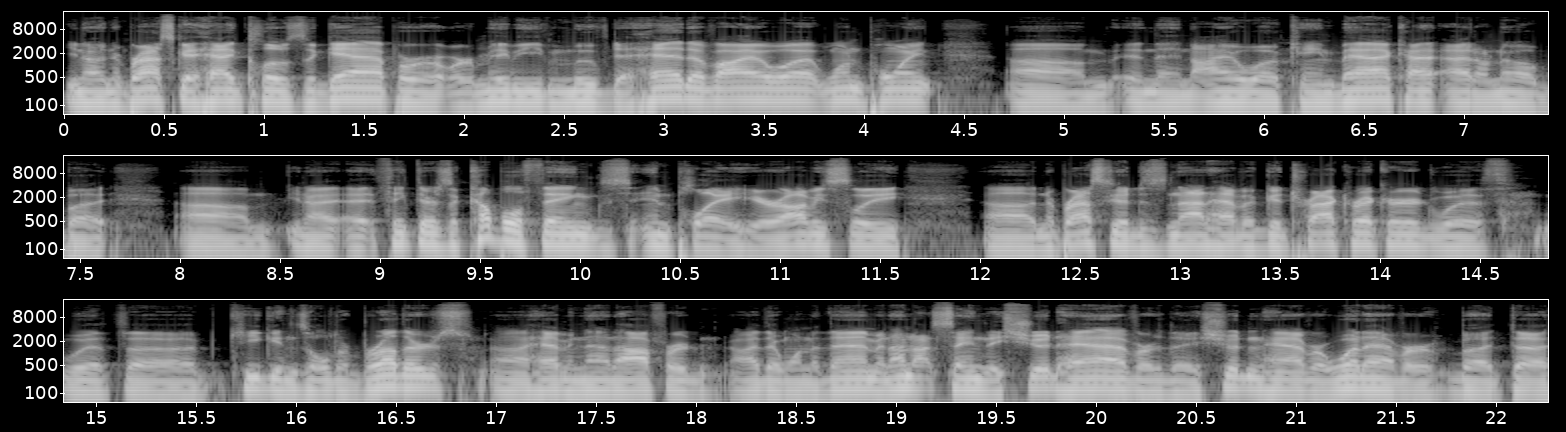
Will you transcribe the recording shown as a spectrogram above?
you know Nebraska had closed the gap or or maybe even moved ahead of Iowa at one point. Um, and then Iowa came back. I, I don't know, but um, you know, I, I, think there's a couple of things in play here. Obviously, uh, Nebraska does not have a good track record with with uh, Keagan's older brothers, uh, having not offered either one of them. And I'm not saying they should have or they shouldn't have or whatever, but uh,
